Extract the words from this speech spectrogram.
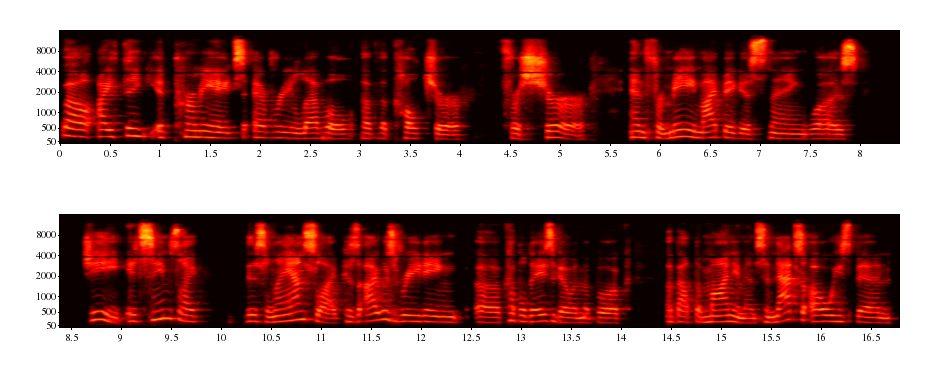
Well, I think it permeates every level of the culture for sure. And for me, my biggest thing was, gee, it seems like this landslide, because I was reading a couple days ago in the book about the monuments, and that's always been,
